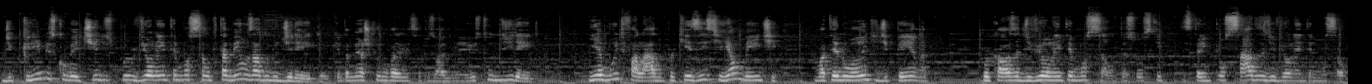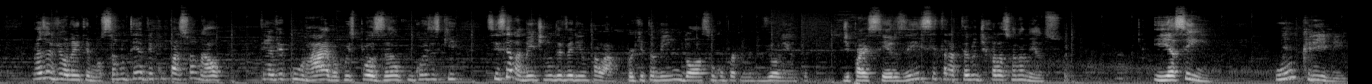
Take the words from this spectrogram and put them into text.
de crimes cometidos por violenta emoção, que também é usado no direito. Que também acho que eu não falei nesse episódio, né? eu estudo direito. E é muito falado porque existe realmente uma atenuante de pena por causa de violenta emoção. Pessoas que estão empossadas de violenta emoção. Mas a violenta emoção não tem a ver com passional. Tem a ver com raiva, com explosão, com coisas que, sinceramente, não deveriam estar lá. Porque também endossam o comportamento violento de parceiros em se tratando de relacionamentos. E assim, um crime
